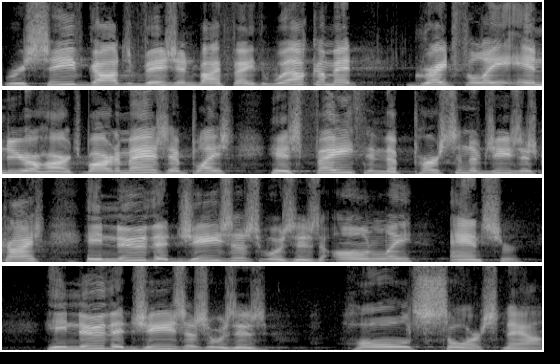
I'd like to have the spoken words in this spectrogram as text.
Receive God's vision by faith. Welcome it gratefully into your hearts. Bartimaeus had placed his faith in the person of Jesus Christ. He knew that Jesus was his only answer. He knew that Jesus was his whole source now.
